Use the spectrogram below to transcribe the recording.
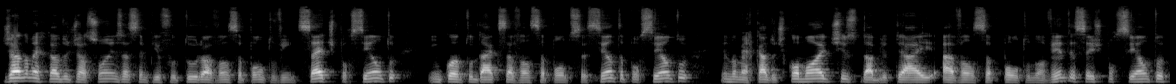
Já no mercado de ações, o S&P Futuro avança 0,27%, enquanto o DAX avança 0,60%, e no mercado de commodities, o WTI avança 0,96%,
